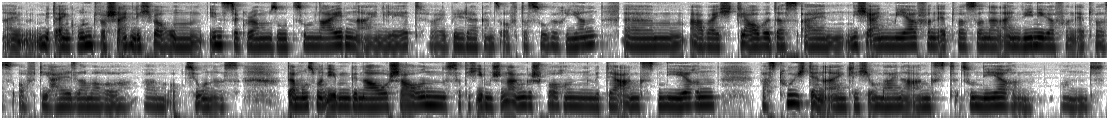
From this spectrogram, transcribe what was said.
ein, mit ein Grund wahrscheinlich, warum Instagram so zum Neiden einlädt, weil Bilder ganz oft das suggerieren. Ähm, aber ich glaube, dass ein nicht ein Mehr von etwas, sondern ein weniger von etwas oft die heilsamere ähm, Option ist. Da muss man eben genau schauen, das hatte ich eben schon angesprochen, mit der Angst nähren. Was tue ich denn eigentlich, um meine Angst zu nähren? Und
